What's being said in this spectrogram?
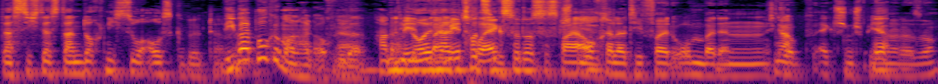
dass sich das dann doch nicht so ausgewirkt hat. Wie bei Pokémon halt auch Ja. wieder. Haben die bei, Leute bei halt Metro Exodus, das war ja auch relativ weit oben bei den, ich Ja. glaube, Action-Spielen Ja. oder so.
